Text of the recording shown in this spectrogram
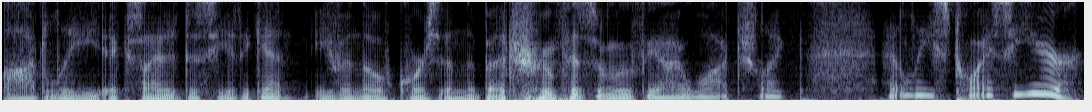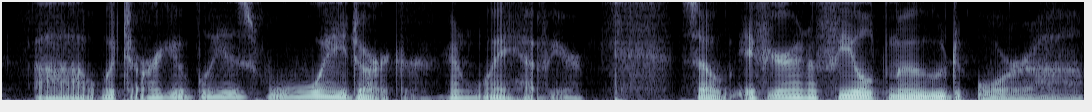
oddly excited to see it again, even though, of course, In the Bedroom is a movie I watch like at least twice a year, uh, which arguably is way darker and way heavier. So if you're in a field mood or uh,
